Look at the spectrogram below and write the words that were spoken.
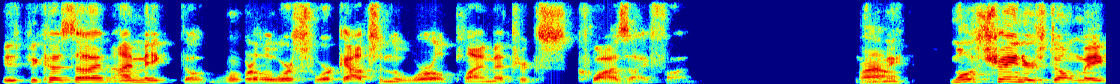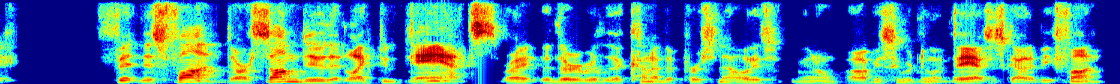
is because I, I make the one of the worst workouts in the world, plyometrics quasi fun. Wow. I mean? Most trainers don't make fitness fun. There are some do that like do dance, right? They're really kind of their personalities. You know, obviously we're doing dance; it's got to be fun.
